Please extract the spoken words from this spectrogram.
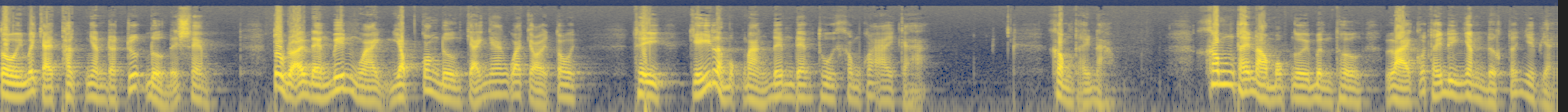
Tôi mới chạy thật nhanh ra trước đường để xem. Tôi đợi đèn pin ngoài, dọc con đường chạy ngang qua chòi tôi, thì chỉ là một màn đêm đen thui không có ai cả. Không thể nào. Không thể nào một người bình thường lại có thể đi nhanh được tới như vậy.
